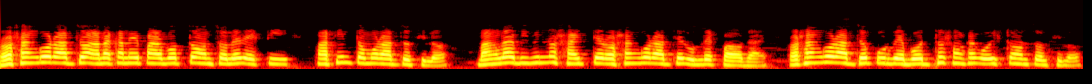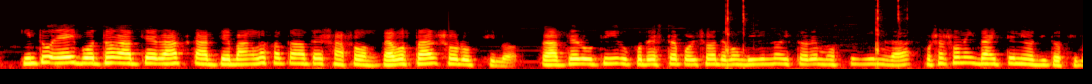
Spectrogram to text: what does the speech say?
রসাঙ্গ রাজ্য আরাকানের পার্বত্য অঞ্চলের একটি প্রাচীনতম রাজ্য ছিল। বাংলার বিভিন্ন সাহিত্যে রসাঙ্গ রাজ্যের উল্লেখ পাওয়া যায়। রসাঙ্গ রাজ্য পূর্বে বৌদ্ধ সংখ্যাগরিষ্ঠ অঞ্চল ছিল। কিন্তু এই বৌদ্ধ রাজ্যের রাজকার্যে বাংলা সালতানাতের শাসন ব্যবস্থার স্বরূপ ছিল। রাজ্যের উজির, উপদেষ্টা পরিষদ এবং বিভিন্ন স্তরে মুসলিমরা প্রশাসনিক দায়িত্বে নিয়োজিত ছিল।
